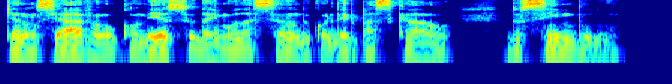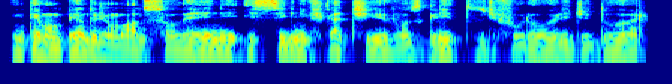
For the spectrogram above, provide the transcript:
que anunciavam o começo da imolação do Cordeiro Pascal, do símbolo, interrompendo de um modo solene e significativo os gritos de furor e de dor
